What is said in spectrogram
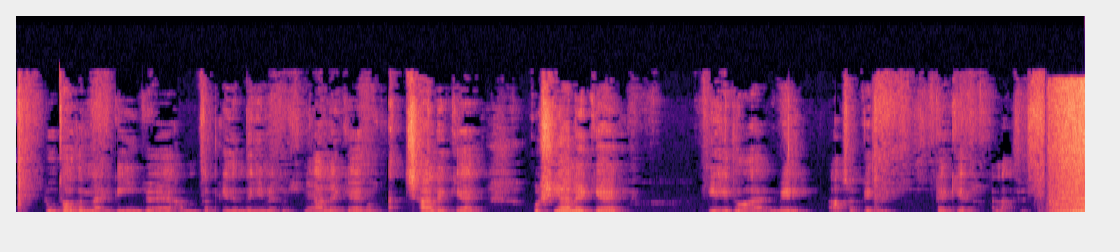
ٹو تھاؤزنڈ نائنٹین جو ہے، ہم سب کی زندگی میں کچھ نیا لے کے آئے، کچھ اچھا لے کے آئے، خوشیاں لے کے آئے۔ یہی دعا ہے میری آپ سب کے لیے۔ ٹیک کیئر اللہ حافظ۔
